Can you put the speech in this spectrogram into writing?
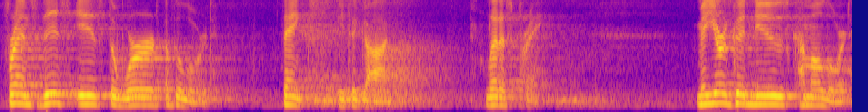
Friends, this is the word of the Lord. Thanks be to God. Let us pray. May your good news come, O Lord,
